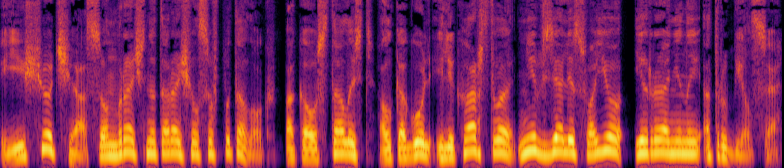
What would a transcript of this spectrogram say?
Еще час он мрачно таращился в потолок, пока усталость, алкоголь и лекарства не взяли свое и раненый отрубился.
